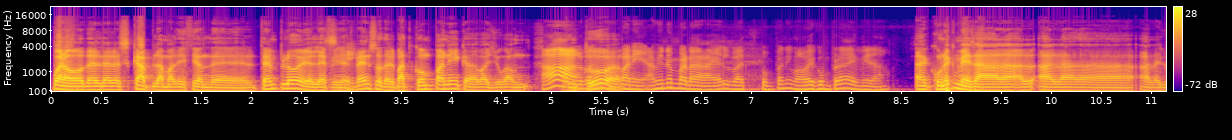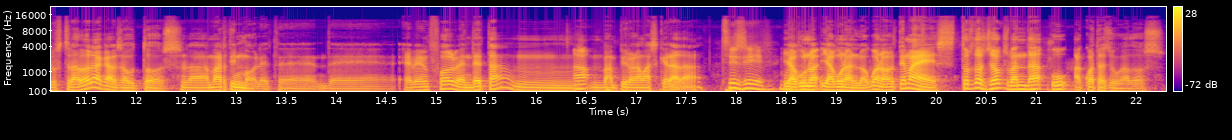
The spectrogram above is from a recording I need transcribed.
Bueno, del del Scap, la maldición del templo, i el de Phil Sí. Benzo, del Bad Company, que va jugar amb, Ah, el amb Bad tu. Company. A mi no em va agradar gaire el Bad Company, me'l vaig comprar i mira. Eh, conec més a, a, a, la, a la il·lustradora que als autors, la Martin Mollet, de, de Evenfall, Vendetta, mm, Ah. Vampiro a la Masquerada, Sí, sí. i algun, i algun unlock. Bueno, el tema és, tots dos jocs van de 1 a 4 jugadors.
